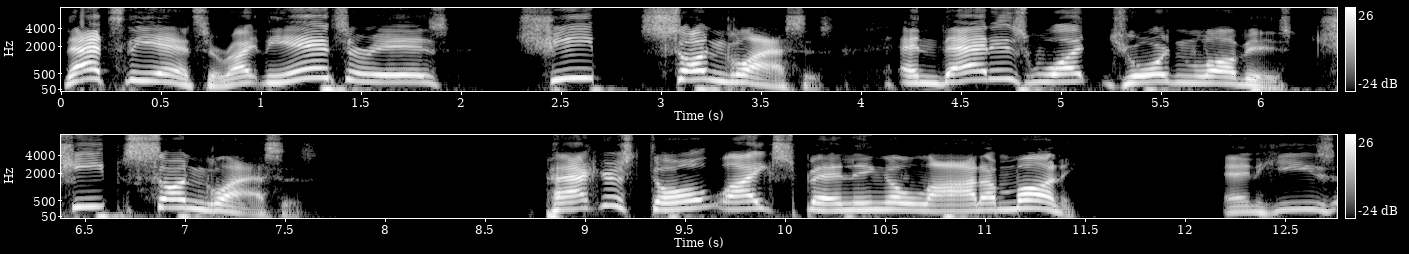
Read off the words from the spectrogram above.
That's the answer, right? The answer is cheap sunglasses. And that is what Jordan Love is cheap sunglasses. Packers don't like spending a lot of money. And he's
